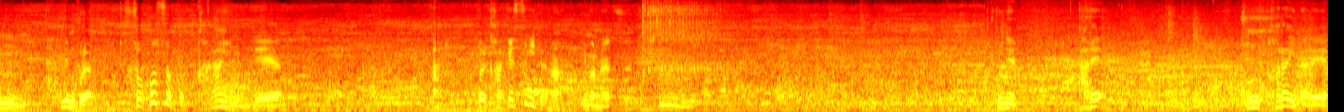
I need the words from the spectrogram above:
ん。でもこれそこそこ辛いんであこれかけすぎたな今のやつ。うん。これねタレ。この辛いタレ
